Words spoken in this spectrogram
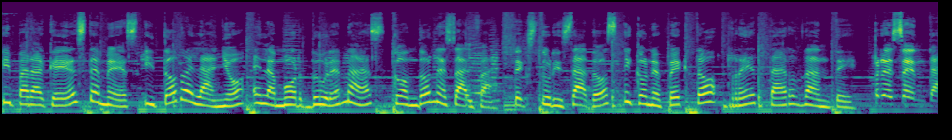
Y para que este mes y todo el año el amor dure más, condones alfa, texturizados y con efecto retardante. Presenta.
